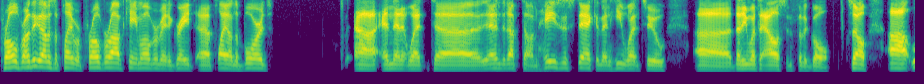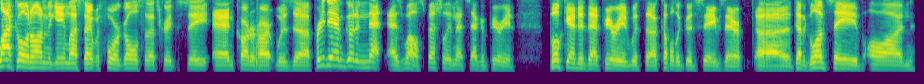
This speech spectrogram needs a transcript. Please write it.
Prover, I think that was a play where Provorov came over, made a great uh, play on the boards. Uh, and then it went, uh, ended up on Hayes' stick. And then he went to, uh, then he went to Allison for the goal. So a uh, lot going on in the game last night with four goals. So that's great to see. And Carter Hart was uh, pretty damn good in net as well, especially in that second period. Book ended that period with a couple of good saves there. Uh, did a glove save on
